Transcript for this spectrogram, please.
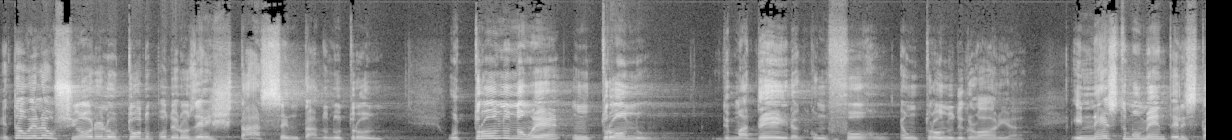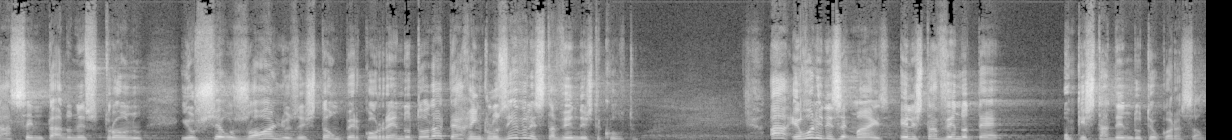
então Ele é o Senhor, Ele é o Todo-Poderoso, Ele está sentado no trono. O trono não é um trono de madeira com forro, é um trono de glória. E neste momento Ele está sentado nesse trono e os seus olhos estão percorrendo toda a terra, inclusive Ele está vendo este culto. Ah, eu vou lhe dizer mais: Ele está vendo até o que está dentro do teu coração.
